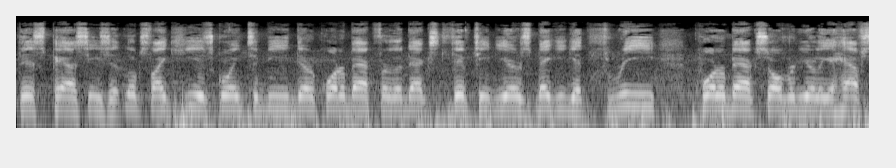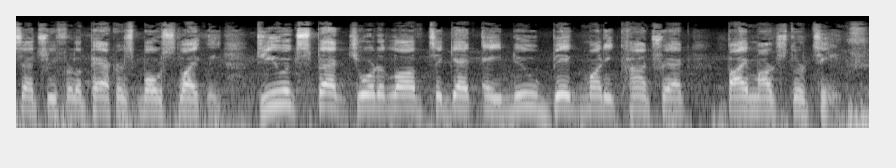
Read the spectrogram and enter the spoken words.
this past season. It looks like he is going to be their quarterback for the next 15 years, making it three quarterbacks over nearly a half century for the Packers, most likely. Do you expect Jordan Love to get a new big money contract by March 13th?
